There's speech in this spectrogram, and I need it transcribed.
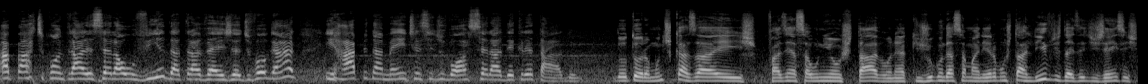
a parte contrária será ouvida através de advogado e rapidamente esse divórcio será decretado. Doutora, muitos casais fazem essa união estável, né, que julgam dessa maneira, vão estar livres das exigências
